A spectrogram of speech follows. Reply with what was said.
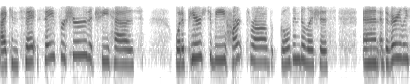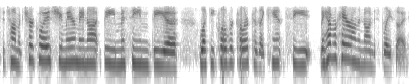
I can say say for sure that she has what appears to be heartthrob, golden delicious, and at the very least atomic turquoise. She may or may not be missing the uh, lucky clover color because I can't see. They have her hair on the non-display side,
